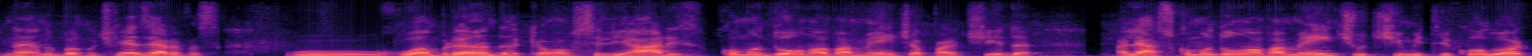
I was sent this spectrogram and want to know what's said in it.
né, no banco de reservas. O Juan Branda, que é o auxiliar, comandou novamente a partida, aliás, comandou novamente o time tricolor.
